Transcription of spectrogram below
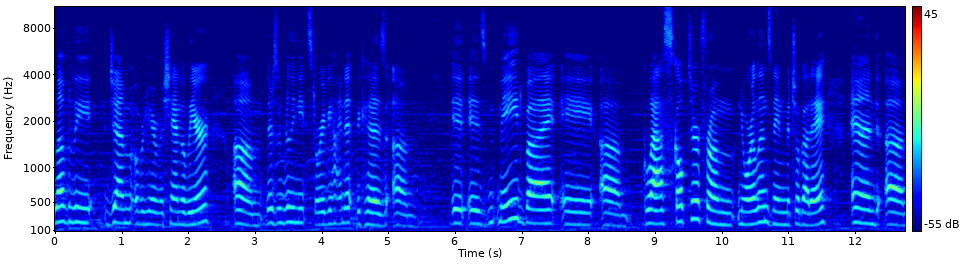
lovely gem over here of a chandelier, um, there's a really neat story behind it because um, it is made by a um, glass sculptor from New Orleans named Mitchell Gaudet. And um,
